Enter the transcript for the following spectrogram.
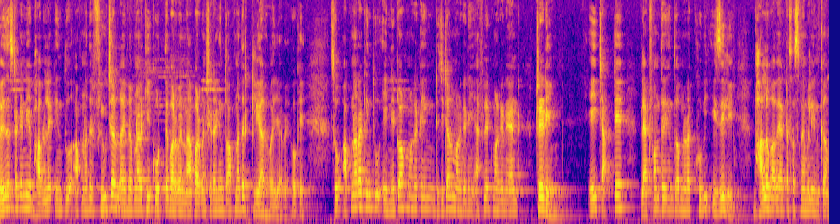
বিজনেসটাকে নিয়ে ভাবলে কিন্তু আপনাদের ফিউচার লাইফে আপনারা কী করতে পারবেন, না পারবেন সেটা কিন্তু আপনাদের ক্লিয়ার হয়ে যাবে ওকে সো আপনারা কিন্তু এই network marketing digital marketing affiliate marketing and trading এই চারটে প্ল্যাটফর্ম থেকে কিন্তু আপনারা খুবই ইজিলি ভালোভাবে একটা সাস্টেনেবল ইনকাম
